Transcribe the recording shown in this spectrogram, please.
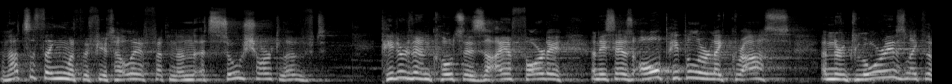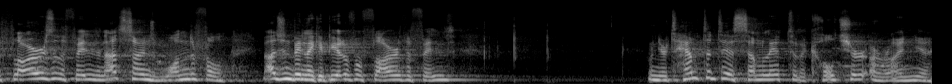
And that's the thing with the futility of fitting in, it's so short lived. Peter then quotes Isaiah 40, and he says, All people are like grass and their glory is like the flowers of the field. And that sounds wonderful. Imagine being like a beautiful flower of the field. When you're tempted to assimilate to the culture around you,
